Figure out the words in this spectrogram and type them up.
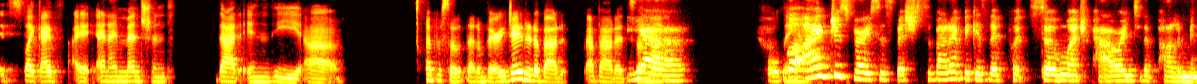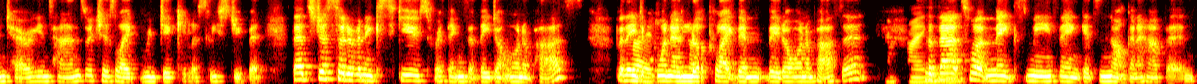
it's like I've, I, and I mentioned that in the, uh, episode that I'm very jaded about it about it. So yeah. Holding Well. I'm just very suspicious about it because they put so much power into the parliamentarians' hands, which is like ridiculously stupid. That's just sort of an excuse for things that they don't want to pass, but they Right. don't want to look like then they don't want to pass it. I So know. that's what makes me think it's not going to happen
